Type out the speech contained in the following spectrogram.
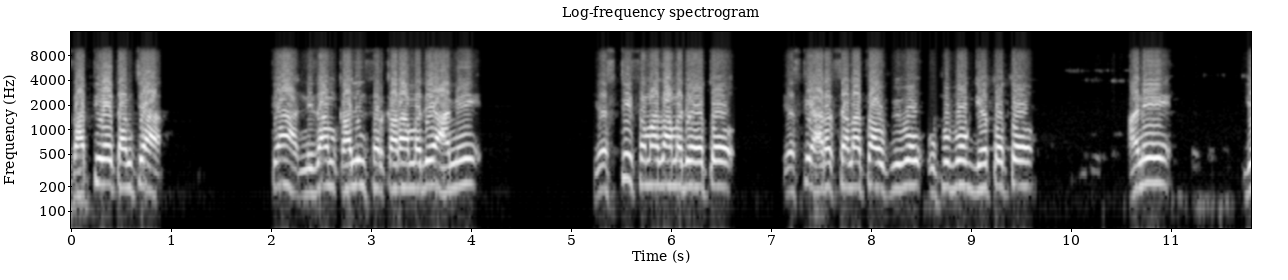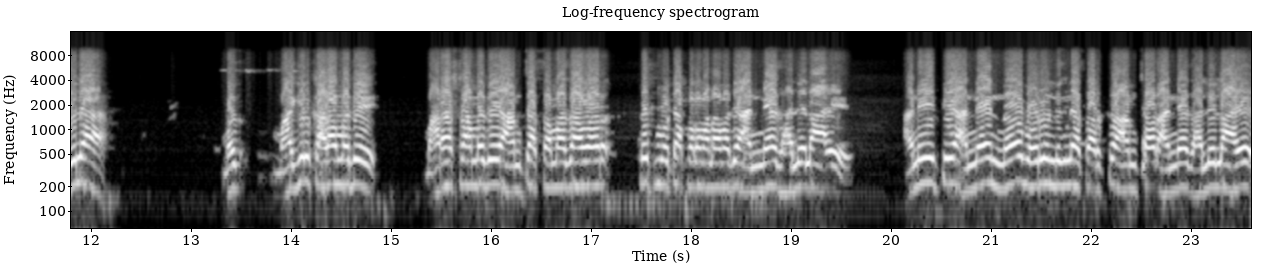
जाती आहेत आमच्या त्या निजामकालीन सरकारामध्ये आम्ही एस टी समाजामध्ये होतो एस टी आरक्षणाचा उपभोग उपभोग घेत होतो. आणि गेल्या मग मागील काळामध्ये महाराष्ट्रामध्ये आमच्या समाजावर खूप मोठ्या प्रमाणामध्ये अन्याय झालेला आहे. आणि ते अन्याय न भरून निघण्यासारखं आमच्यावर अन्याय झालेला आहे.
